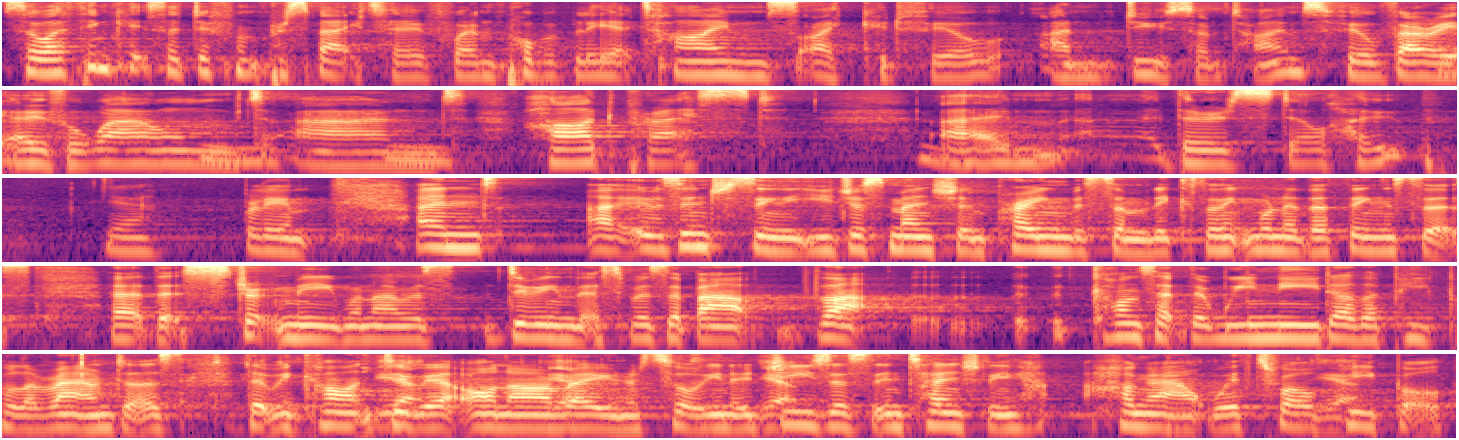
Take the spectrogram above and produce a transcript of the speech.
So I think it's a different perspective when probably at times I could feel, and do sometimes, feel very mm. overwhelmed mm. and mm. hard pressed. Mm. Um, there is still hope. Yeah, brilliant. And uh, it was interesting that you just mentioned praying with somebody because I think one of the things that's, uh, that struck me when I was doing this was about that concept that we need other people around us, that we can't do Yeah. it on our Yeah. own at all. You know, Yeah. Jesus intentionally hung out with 12 Yeah. people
